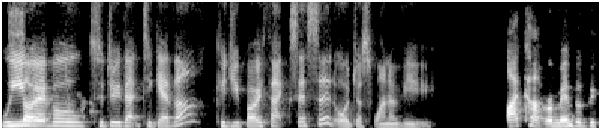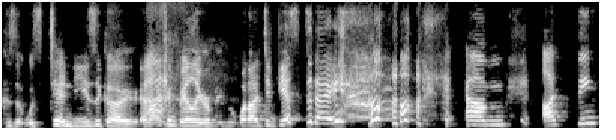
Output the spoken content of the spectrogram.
Were you so, able to do that together? Could you both access it or just one of you? I can't remember because it was 10 years ago and I can barely remember what I did yesterday. um, I think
